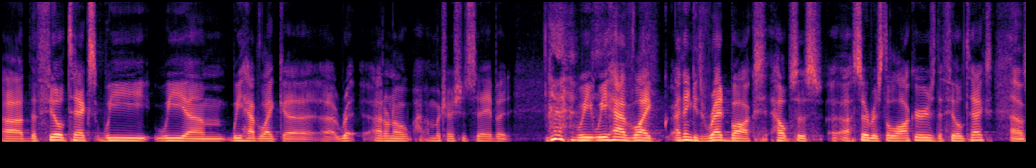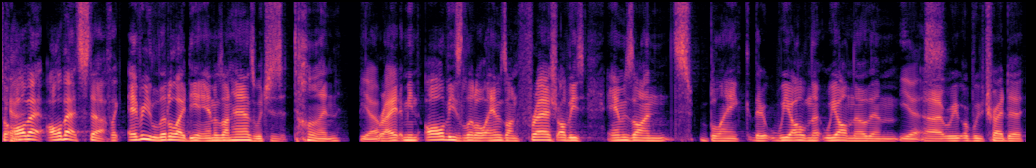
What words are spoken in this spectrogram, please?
Uh, the field techs, we we um we have like a, a re- I don't know how much I should say, but we we have like I think it's Redbox helps us uh, service the lockers, the field techs. So all that all that stuff, like every little idea Amazon has, which is a ton, Yep. right? I mean, all these little Amazon Fresh, all these Amazon blank, we all know we all know them. Yes. uh, we we've tried to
